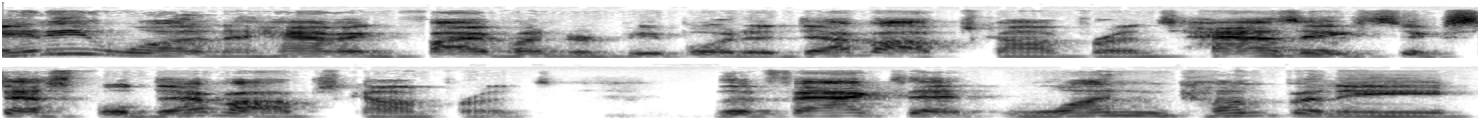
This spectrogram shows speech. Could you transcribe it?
anyone having 500 people at a DevOps conference has a successful DevOps conference. The fact that one company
